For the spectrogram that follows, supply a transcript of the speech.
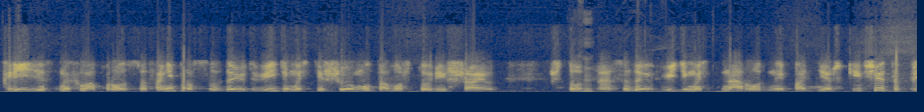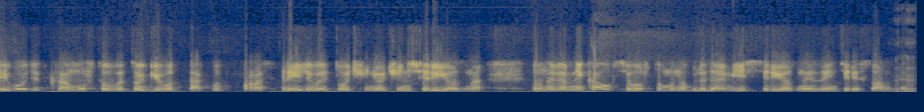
кризисных вопросов. Они просто создают видимость и шуму того, что решают что-то, создают видимость народной поддержки. И все это приводит к тому, что в итоге вот так вот простреливает очень-очень серьезно. Но наверняка у всего, что мы наблюдаем, есть серьезные заинтересанты.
